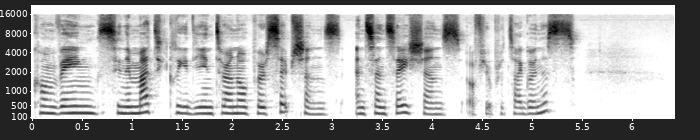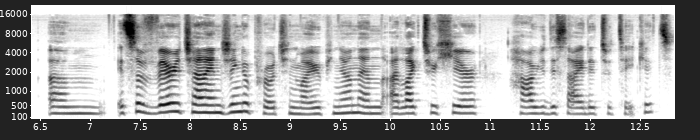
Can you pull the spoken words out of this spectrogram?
conveying cinematically the internal perceptions and sensations of your protagonists. Um, it's a very challenging approach, in my opinion, and I'd like to hear how you decided to take it.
